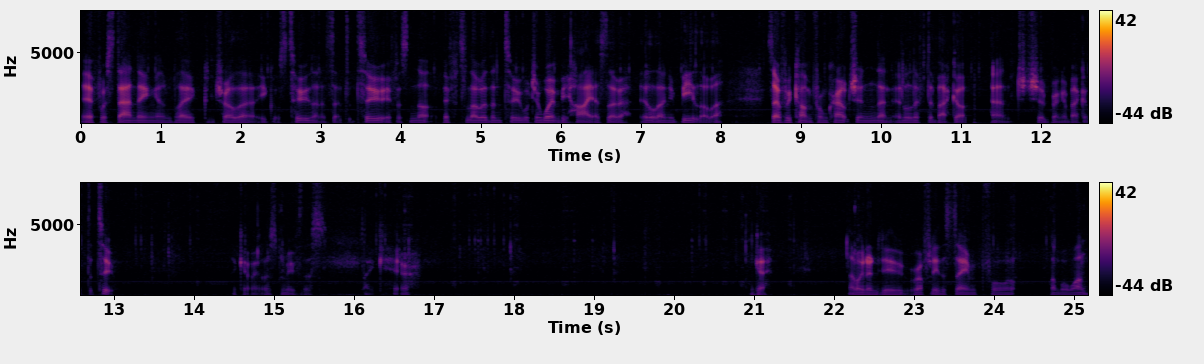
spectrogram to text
if we're standing and play controller equals 2, then it's set to 2. If it's not, if it's lower than 2, which it won't be higher, so it'll only be lower. So if we come from crouching, then it'll lift it back up and should bring it back up to 2. Okay, wait, let's move this like here. Okay. Now we're going to do roughly the same for number 1.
